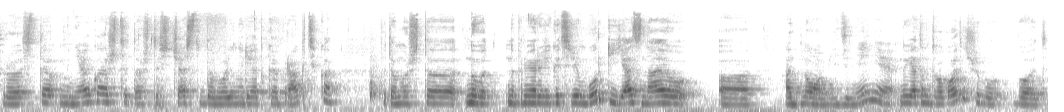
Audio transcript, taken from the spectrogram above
просто мне кажется то, что сейчас это довольно редкая практика, потому что, ну вот, например, в Екатеринбурге я знаю а, одно объединение, ну я там два года живу, вот,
